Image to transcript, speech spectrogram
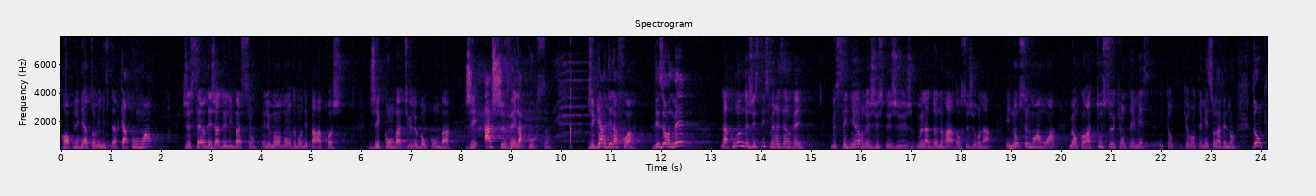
Remplis bien ton ministère, car pour moi, je sers déjà de libation et le moment de mon départ approche. J'ai combattu le bon combat, j'ai achevé la course, j'ai gardé la foi. Désormais, la couronne de justice m'est réservée. Le Seigneur, le juste juge, me la donnera dans ce jour-là, et non seulement à moi, mais encore à tous ceux qui, auront aimé son avènement. Donc,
